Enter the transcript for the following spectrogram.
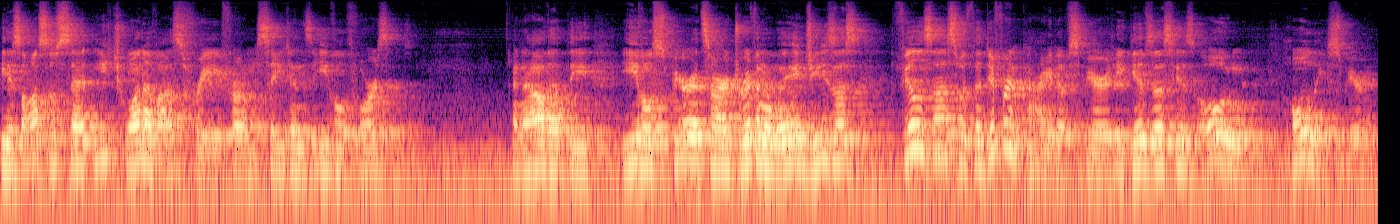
he has also set each one of us free from Satan's evil forces. And now that the evil spirits are driven away, Jesus fills us with a different kind of spirit. He gives us his own Holy Spirit.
